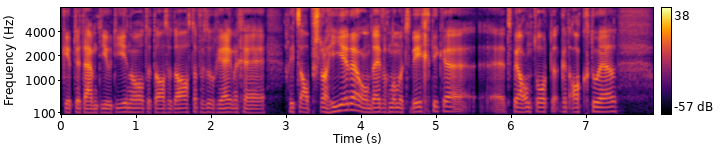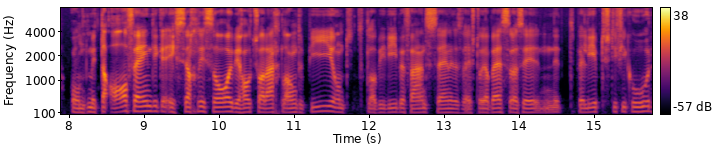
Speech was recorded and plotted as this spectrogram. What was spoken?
gebe dem die und die das und das. Da versuche ich eigentlich äh, ein zu abstrahieren und einfach nur das Wichtige äh, zu beantworten, aktuell. Und mit den Anfeindungen ist es ja ein so, ich bin halt schon recht lange dabei und ich glaube, ich liebe Fanszene, das weißt du ja besser als ich, nicht die beliebteste Figur.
